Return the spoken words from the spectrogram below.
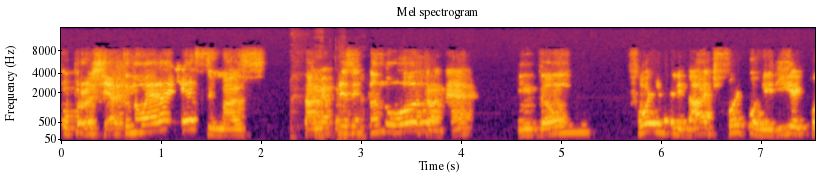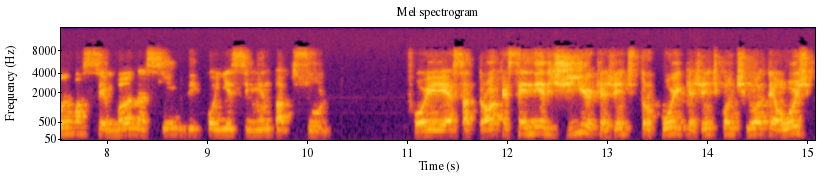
o projeto não era esse, mas tá me apresentando outra, né? Então, foi realidade, foi correria e foi uma semana assim de conhecimento absurdo. Foi essa troca, essa energia que a gente trocou e que a gente continua até hoje,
